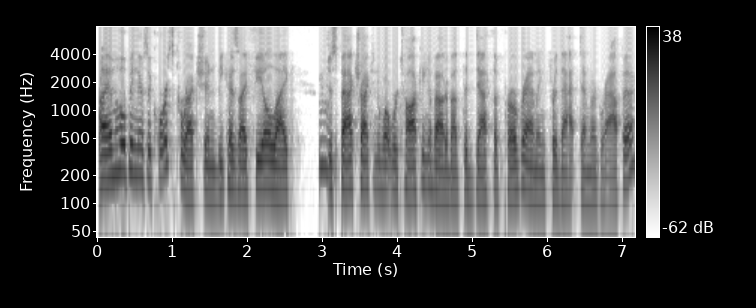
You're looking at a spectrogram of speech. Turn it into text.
I am hoping there's a course correction because I feel like Mhm. just backtracking to what we're talking about about the death of programming for that demographic,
